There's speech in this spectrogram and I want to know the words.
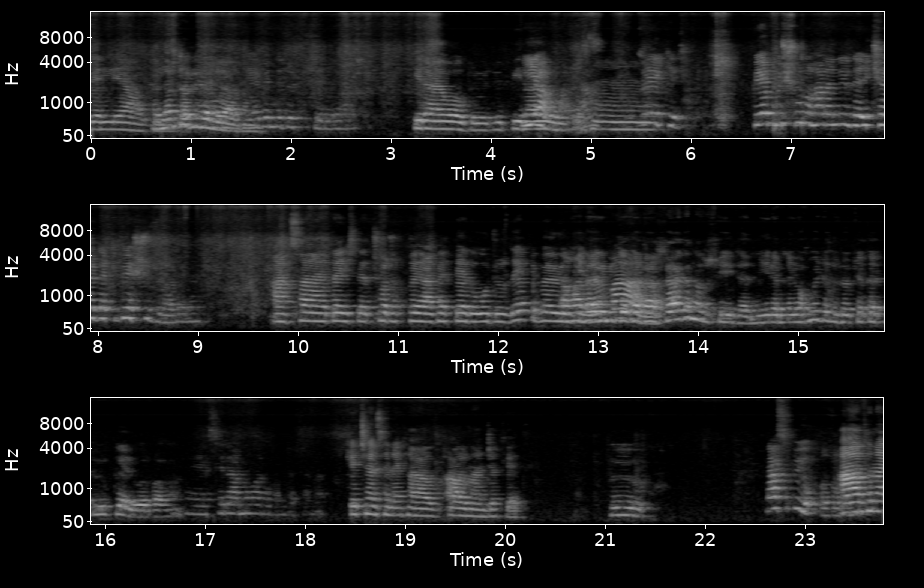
450'ye aldım. Helal de güzel yazdım. Diye ben de 450 yazdım. Bir ay oldu. Bir İyi ay yapar oldu. ya. Hmm. Belki ben bir şunu hani nerede içerideki 500 lira benim. Aksaray'da işte çocuk kıyafetleri ucuz değil ki böyle da ülkeler bir ceket var. alsaydınız şeyden. İrem'de yok muydu? Güzel ceket büyük geliyor bana. Ee, selamı var onda sana. Geçen seneki al, alınan ceket. Büyük. Nasıl büyük kız o? Altına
